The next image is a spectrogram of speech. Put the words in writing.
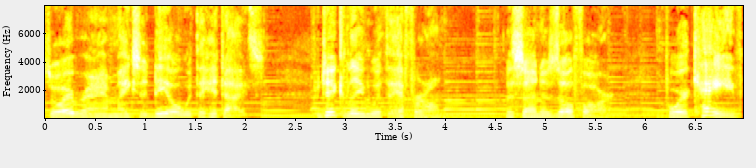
So Abraham makes a deal with the Hittites, particularly with Ephron, the son of Zophar, for a cave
